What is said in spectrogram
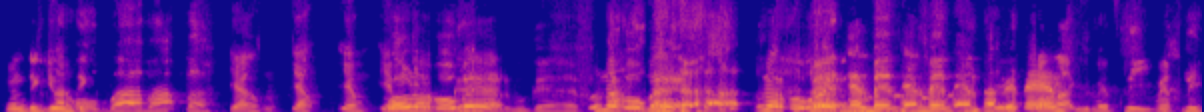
Nyuntik nyuntik. Narkoba apa apa? yang yang yang yang Wah, lu bikin narkoba bugar, ya? bugar. Lu narkoba ya? Lu narkoba? BNN, BNN, BNN. BNN. Image nih image nih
